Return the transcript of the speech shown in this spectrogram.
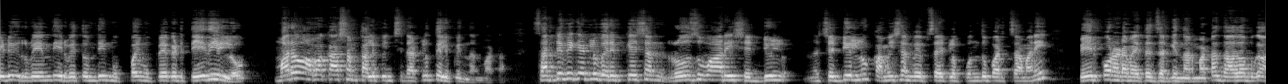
ఏడు ఇరవై ఎనిమిది ఇరవై తొమ్మిది ముప్పై ముప్పై ఒకటి తేదీల్లో మరో అవకాశం కల్పించినట్లు తెలిపిందనమాట సర్టిఫికెట్లు వెరిఫికేషన్ రోజువారీ షెడ్యూల్ షెడ్యూల్ను కమిషన్ వెబ్సైట్లో పొందుపరచామని పేర్కొనడం అయితే జరిగిందనమాట దాదాపుగా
